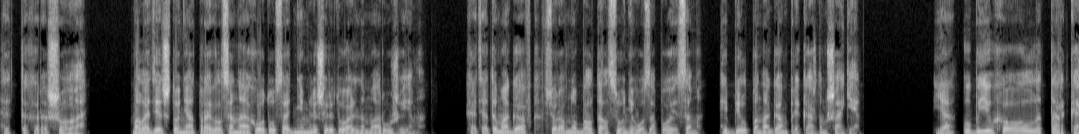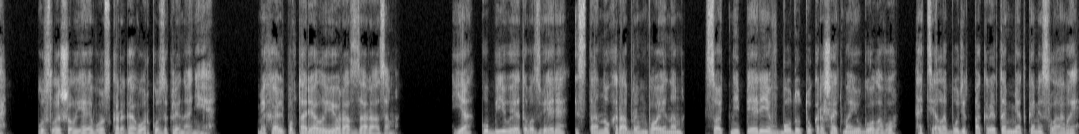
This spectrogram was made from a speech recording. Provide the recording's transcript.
Это хорошо. Молодец, что не отправился на охоту с одним лишь ритуальным оружием. Хотя томагавк все равно болтался у него за поясом и бил по ногам при каждом шаге. «Я убью Хоолла Тарка», — услышал я его скороговорку заклинания. Михаль повторял ее раз за разом. «Я убью этого зверя и стану храбрым воином. Сотни перьев будут украшать мою голову, а тело будет покрыто метками славы».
